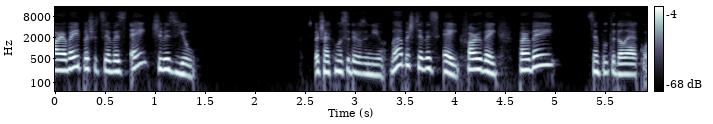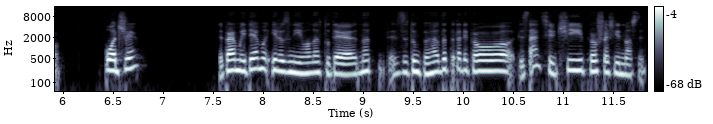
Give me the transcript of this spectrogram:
Far away пишеться with A чи with U. Спочатку ми собі розуміємо. Ви пишете with A. Far away. Far away – це бути далеко. Отже, тепер ми йдемо і розуміємо, у нас буде треба питати про дистанцію чи про щось відносне.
